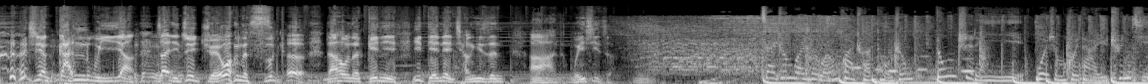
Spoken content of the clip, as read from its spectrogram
就像甘露一样，在你最绝望的时刻，然后呢，给你一点点强心针啊，维系着。嗯，在中国人的文化传统中，为什么会大于春节？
